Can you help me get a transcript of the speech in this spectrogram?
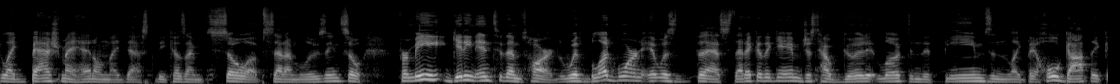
like bash my head on my desk because I'm so upset I'm losing. So for me, getting into them's hard. With Bloodborne, it was the aesthetic of the game, just how good it looked and the themes and like the whole gothic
